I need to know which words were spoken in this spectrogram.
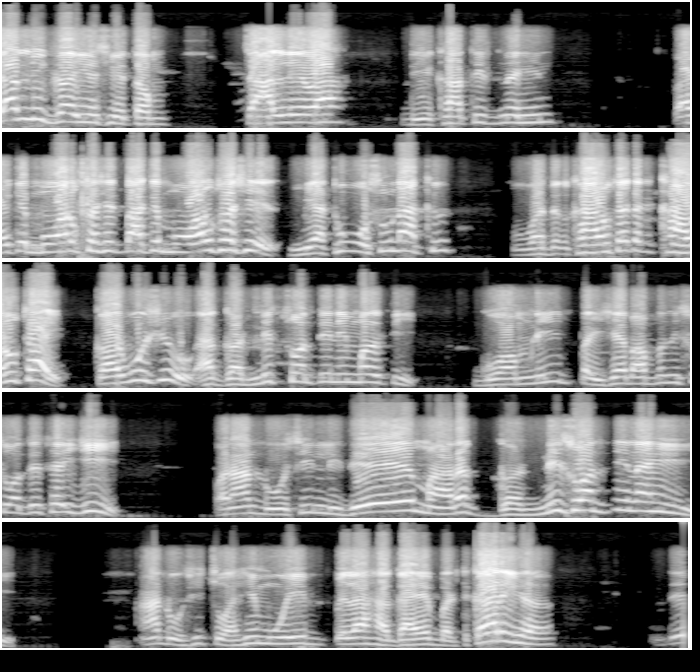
ચાલની ગઈ છે તમ. ચાલ લેવા. દેખાતી જ નહીં. કારણ કે મોડું થશે કારણ કે થશે. મેઠું ઓછું નાખ્યું ખારું થાય તો ખારું થાય. કરવું શું? આ ઘરની જ શાંતિ નહીં મળતી. ગોમની પૈસા બાબતની શાંતિ થઈ ગઈ. પણ આ ડોશી લીધે મારા ઘરની શાંતિ નહીં. આ ડોશી ચોહી મુઈ પેલા હગાએ બટકારી હ. તે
